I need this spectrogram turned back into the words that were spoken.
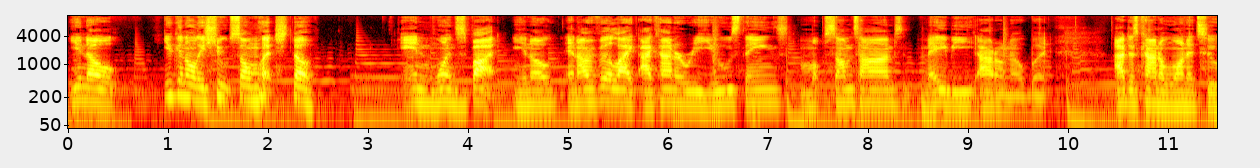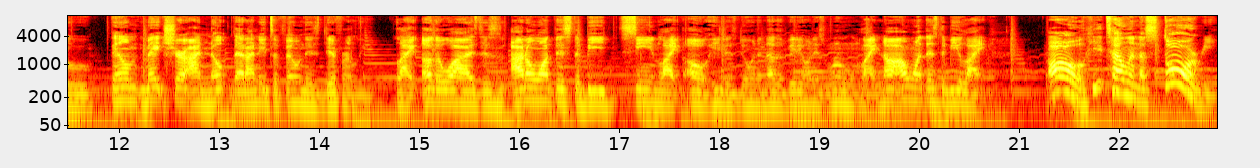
you know, you can only shoot so much stuff in one spot, you know? And I feel like I kind of reuse things sometimes, maybe, I don't know, but I just kind of wanted to film, make sure I note that I need to film this differently. Like otherwise, this I don't want this to be seen like, oh, he just doing another video in his room. Like, no, I want this to be like, oh, he telling a story.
